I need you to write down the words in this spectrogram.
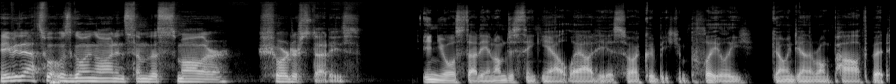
Maybe that's what was going on in some of the smaller, shorter studies. In your study, and I'm just thinking out loud here, so I could be completely going down the wrong path, but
